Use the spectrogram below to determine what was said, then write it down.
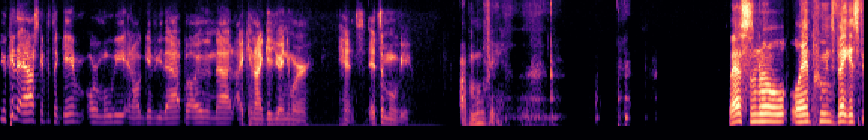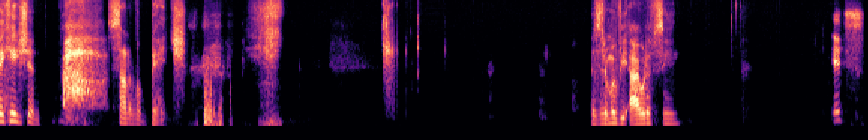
you can ask if it's a game or a movie, and I'll give you that. But other than that, I cannot give you any more hints. It's a movie. A movie. National Lampoon's Vegas Vacation. Ah, son of a bitch. Is it a movie I would have seen? It's.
